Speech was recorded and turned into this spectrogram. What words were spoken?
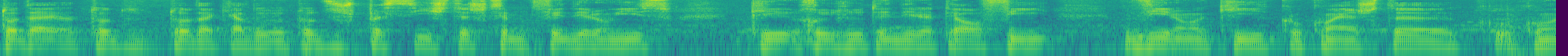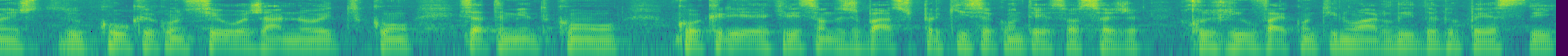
toda, todo, toda aquela, todos os passistas que sempre defenderam isso, que Rui Rio tem de ir até ao fim, viram aqui com, esta, com, este, com o que aconteceu hoje à noite, com, exatamente com, com a, cri- a criação das bases para que isso aconteça. Ou seja, Rui Rio vai continuar líder do PSD,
